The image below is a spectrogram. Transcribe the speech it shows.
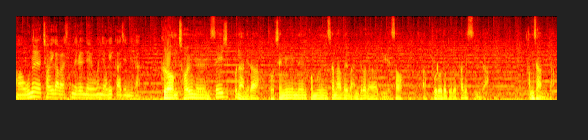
어, 오늘 저희가 말씀드릴 내용은 여기까지입니다. 그럼 저희는 세이지뿐 아니라 더 재미있는 검은 사막을 만들어 나가기 위해서 앞으로도 노력하겠습니다. 감사합니다.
